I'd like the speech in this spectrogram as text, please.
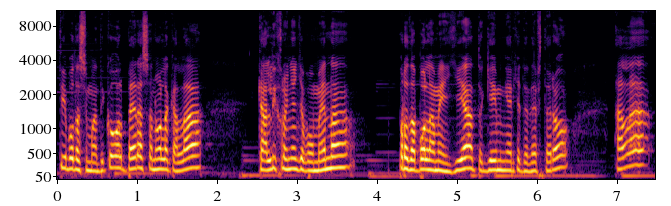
Τίποτα σημαντικό. Πέρασαν όλα καλά. Καλή χρονιά και από μένα. Πρώτα απ' όλα με υγεία. Το gaming έρχεται δεύτερο. Αλλά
